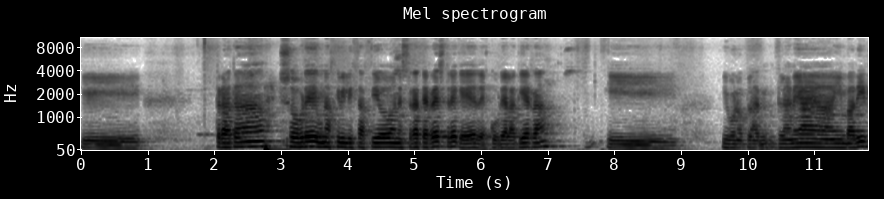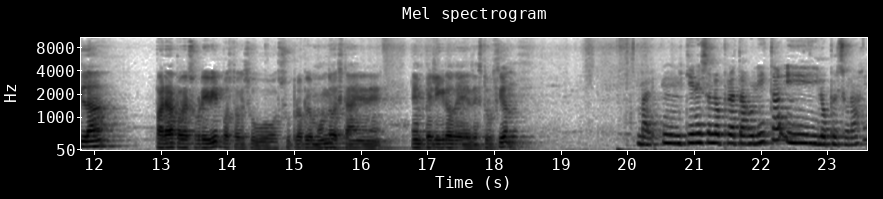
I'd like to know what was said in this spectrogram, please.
y trata sobre una civilización extraterrestre que descubre a la Tierra y, y, bueno, plan- planea invadirla para poder sobrevivir, puesto que su, su propio mundo está en, en peligro de destrucción. Vale, mm, ¿quiénes son los protagonistas y los personajes?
